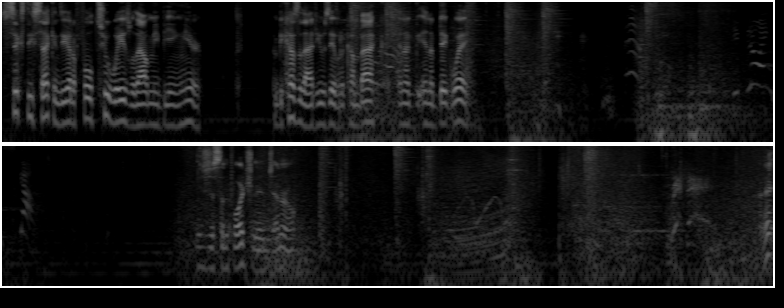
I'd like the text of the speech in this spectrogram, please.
60 seconds. He got a full two waves without me being here. And because of that, he was able to come back in a, in a big way. It's just unfortunate in general. Alright.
